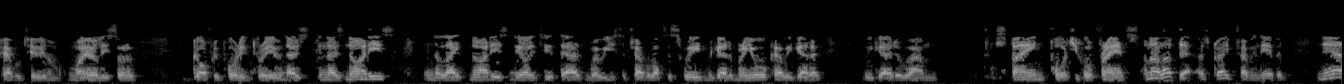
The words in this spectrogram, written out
travel to in my early sort of golf reporting career in those in those 90s, in the late 90s and the early 2000s, where we used to travel off to Sweden, we go to Mallorca, we go to we go to um, Spain, Portugal, France, and I love that. It was great travelling there. But now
